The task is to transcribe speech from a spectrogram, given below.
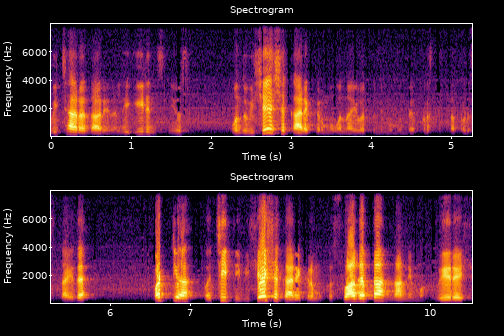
ವಿಚಾರಧಾರೆಯಲ್ಲಿ ಈಡೆನ್ಸ್ ನ್ಯೂಸ್ ಒಂದು ವಿಶೇಷ ಕಾರ್ಯಕ್ರಮವನ್ನ ಇವತ್ತು ನಿಮ್ಮ ಮುಂದೆ ಪ್ರಸ್ತುತಪಡಿಸ್ತಾ ಇದೆ. ಪಠ್ಯ ಪಚೀತಿ ವಿಶೇಷ ಕಾರ್ಯಕ್ರಮಕ್ಕೆ ಸ್ವಾಗತ. ನಾನು ನಿಮ್ಮ ವೀರೇಶ್.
